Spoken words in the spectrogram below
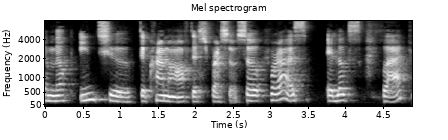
the milk into the crema of the espresso. So for us, it looks flat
